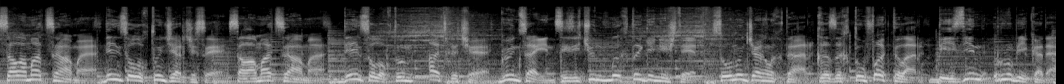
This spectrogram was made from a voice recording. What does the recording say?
саламат саама ден соолуктун жарчысы. Саламат саама ден соолуктун ачкычы. Күн сайын сиз үчүн мыкты кеңештер сонун жаңылыктар кызыктуу фактылар биздин рубрикада.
